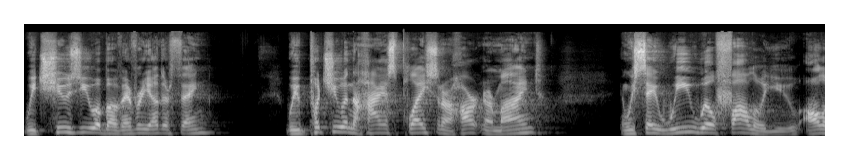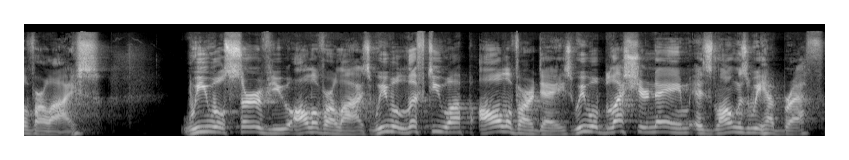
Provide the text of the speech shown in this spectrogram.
We choose you above every other thing. We put you in the highest place in our heart and our mind and we say, We will follow you all of our lives. We will serve you all of our lives. We will lift you up all of our days. We will bless your name as long as we have breath.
